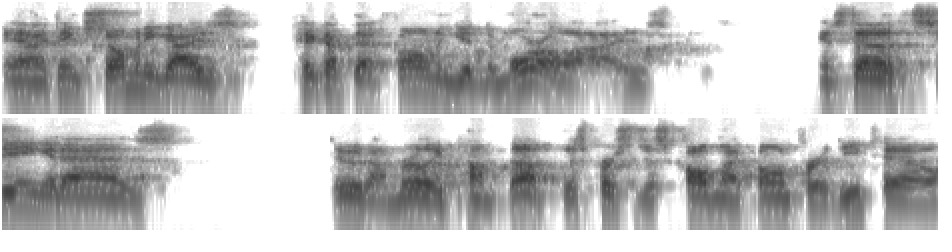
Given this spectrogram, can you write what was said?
And I think so many guys pick up that phone and get demoralized instead of seeing it as, dude, I'm really pumped up. This person just called my phone for a detail.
